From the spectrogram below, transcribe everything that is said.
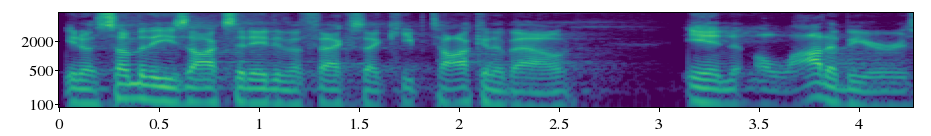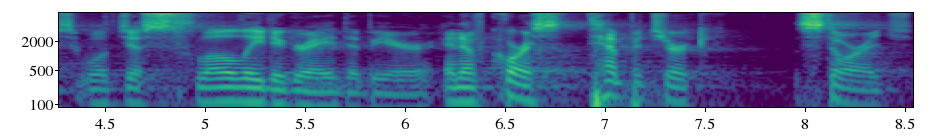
you know, some of these oxidative effects I keep talking about in a lot of beers will just slowly degrade the beer. And of course, temperature storage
